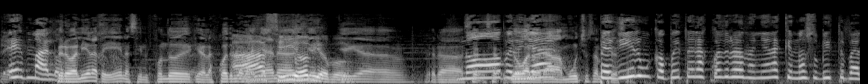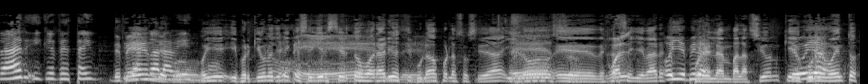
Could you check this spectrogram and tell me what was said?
es malo. Pero valía la pena, si en el fondo de que a las 4 de la Ah, mañana sí, obvio, a- era, no, se- se- pero yo valoraba ya mucho esa empresa. pedir un copete a las 4 de la mañana que no supiste parar y que te estáis Depende, tirando al po. abismo. Oye, ¿y por qué uno tiene que seguir ciertos horarios estipulados por la sociedad y no eh, dejarse Igual- llevar Oye, mira, por la embalación que ocurre en a- el momento?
